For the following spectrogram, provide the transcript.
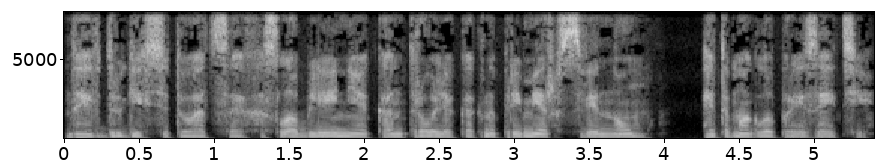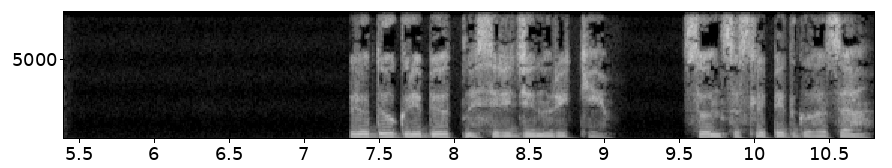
Да и в других ситуациях ослабления контроля, как, например, с вином, это могло произойти. Людо гребет на середину реки. Солнце слепит глаза,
